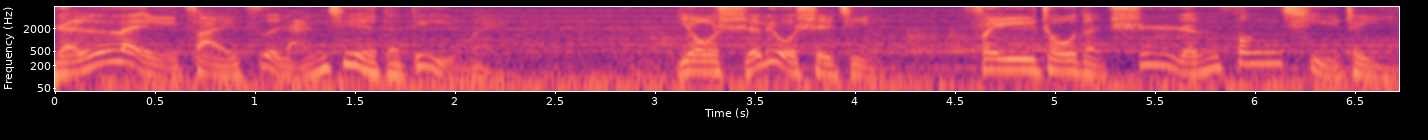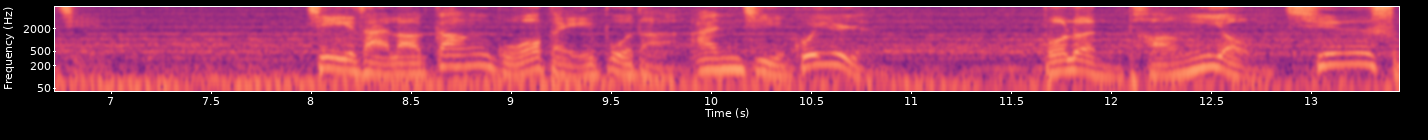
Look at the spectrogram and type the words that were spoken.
人类在自然界的地位》，有16世纪非洲的吃人风气这一节，记载了刚果北部的安济归人，不论朋友亲属，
